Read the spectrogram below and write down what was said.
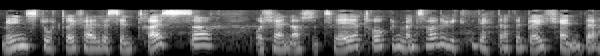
minst to-tre felles interesser. Og kjenne seg tiltrukken. Men så var det viktig dette at det ble kjente.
